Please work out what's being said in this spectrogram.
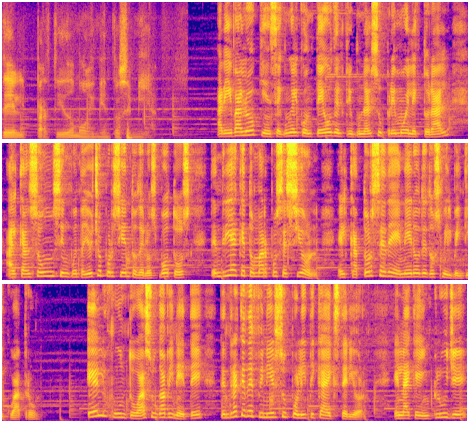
del partido Movimiento Semilla. Arevalo, quien según el conteo del Tribunal Supremo Electoral alcanzó un 58% de los votos, tendría que tomar posesión el 14 de enero de 2024. Él, junto a su gabinete, tendrá que definir su política exterior. en la que incluye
